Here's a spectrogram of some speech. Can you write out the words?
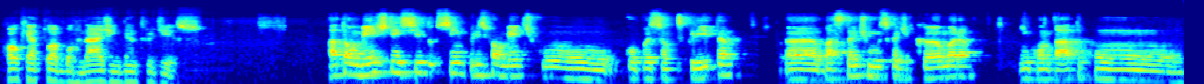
qual que é a tua abordagem dentro disso? Atualmente tem sido, sim, principalmente com composição escrita, bastante música de câmara, em contato com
